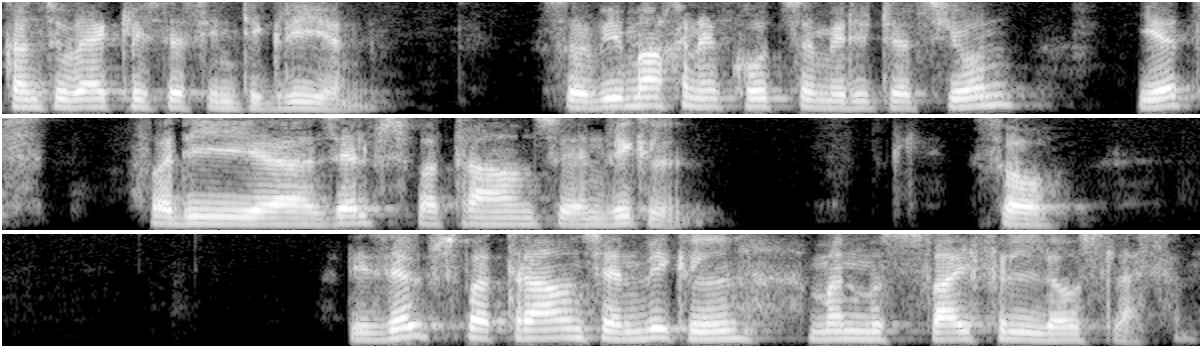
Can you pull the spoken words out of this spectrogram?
kannst du wirklich das integrieren. So, wir machen eine kurze Meditation jetzt für die äh, Selbstvertrauen zu entwickeln. So, die Selbstvertrauen zu entwickeln, man muss Zweifel loslassen.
